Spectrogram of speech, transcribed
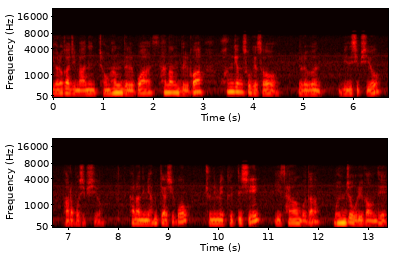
여러 가지 많은 정황들과 상황들과 환경 속에서 여러분 믿으십시오. 바라보십시오. 하나님이 함께 하시고 주님의 그 뜻이 이 상황보다 먼저 우리 가운데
